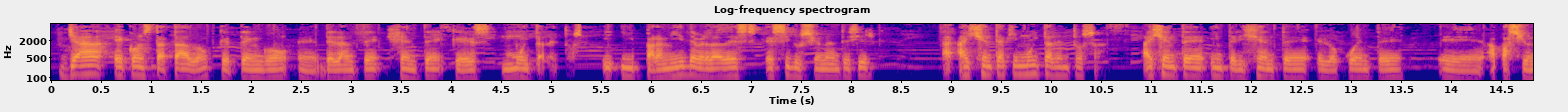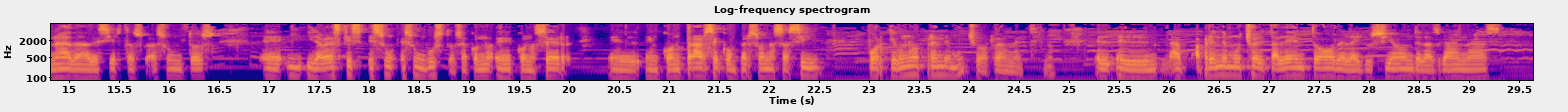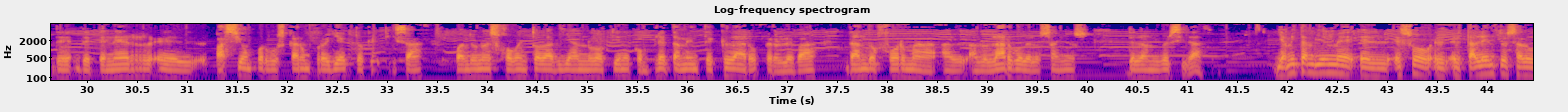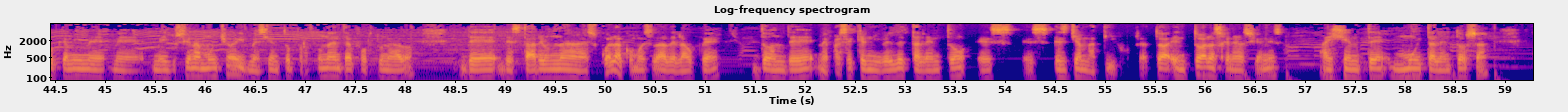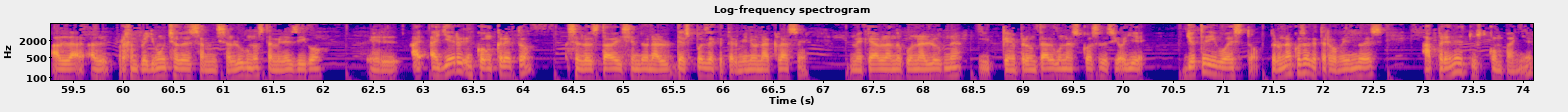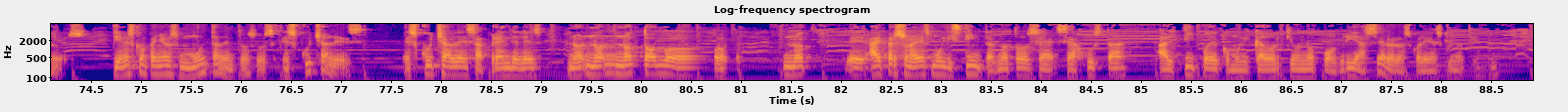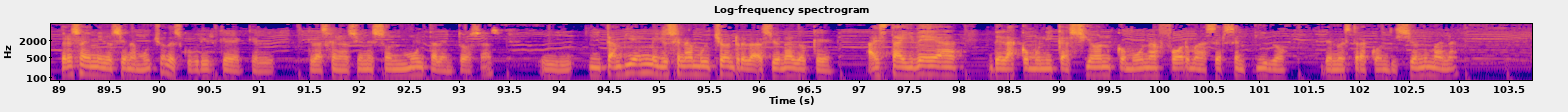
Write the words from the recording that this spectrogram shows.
ya he constatado que tengo eh, delante gente que es muy talentosa. Y, y, para mí de verdad es, es ilusionante decir, hay gente aquí muy talentosa, hay gente inteligente, elocuente, eh, apasionada de ciertos asuntos, eh, y, la verdad es que es, un, es un, gusto, o sea, eh, conocer, el, encontrarse con personas así, porque uno aprende mucho realmente, aprende mucho del talento, de la ilusión, de las ganas, de, tener pasión por buscar un proyecto que quizá cuando uno es joven todavía no lo tiene completamente claro, pero le va dando forma a, a lo largo de los años de la universidad. Y a mí también me, el, eso, el, talento es algo que a mí me, me, me, ilusiona mucho y me siento profundamente afortunado de, de, estar en una escuela como es la de la UP, donde me parece que el nivel de talento es, es, es llamativo. O sea, en todas las generaciones hay gente muy talentosa. Al, por ejemplo, yo muchas veces a mis alumnos también les digo, el, ayer en concreto, se lo estaba diciendo una, después de que terminé una clase, me quedé hablando con una alumna y que me preguntaba algunas cosas, decía, oye, yo te digo esto, pero una cosa que te recomiendo es aprende de tus compañeros. Tienes compañeros muy talentosos, escúchales, escúchales, apréndeles. No, no, no todo, no, eh, hay personalidades muy distintas, no todo se, se, ajusta al tipo de comunicador que uno podría ser o las cualidades que uno tiene. Pero eso a mí me ilusiona mucho descubrir que, que, las generaciones son muy talentosas y, y también me ilusiona mucho en relación a lo que a esta idea de la comunicación como una forma de hacer sentido de nuestra condición humana,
